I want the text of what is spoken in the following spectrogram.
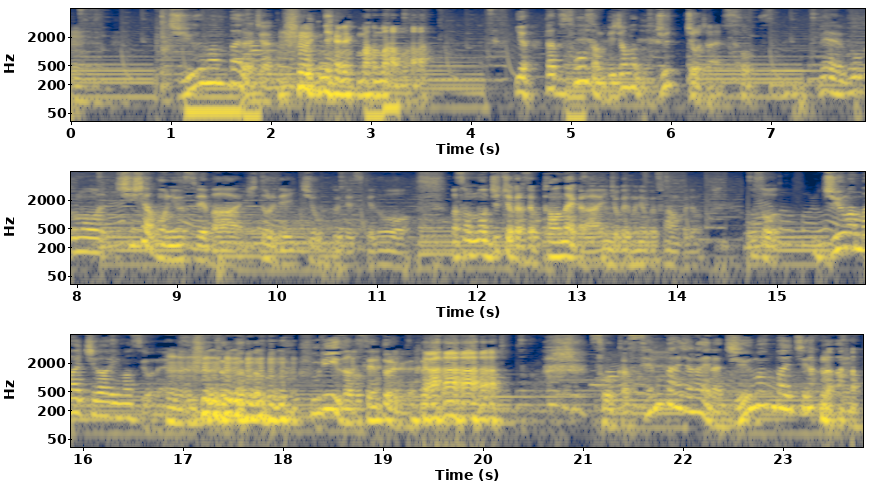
うん。10万倍ぐらい違うかもしれない。いや、まあまあまあ。いや、だって孫さんビジョンファンド10兆じゃないですか。そうですね。で、僕も死者購入すれば1人で1億ですけど、まあそのもう10兆からすれば変わんないから、1億でも2億でも3億でも。そう、10万倍違いますよね。うん、フリーザと戦闘力だそうか、1000倍じゃないな、10万倍違うな。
